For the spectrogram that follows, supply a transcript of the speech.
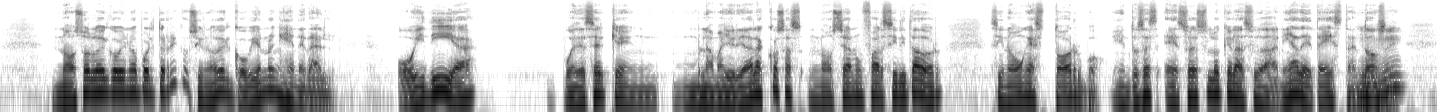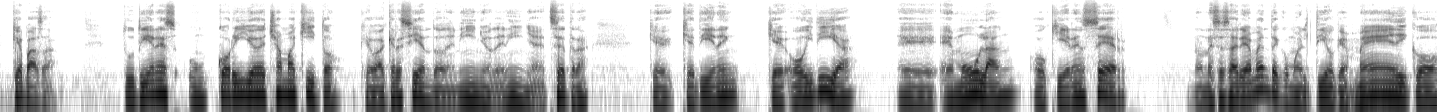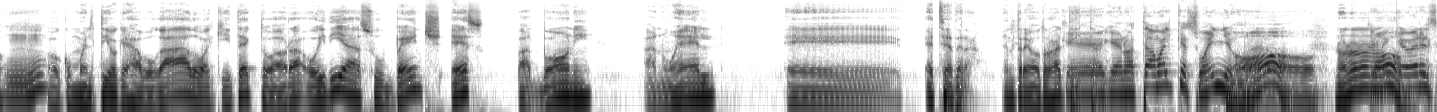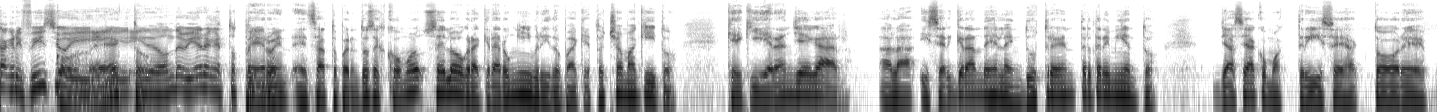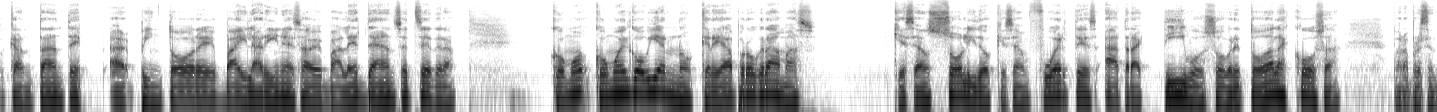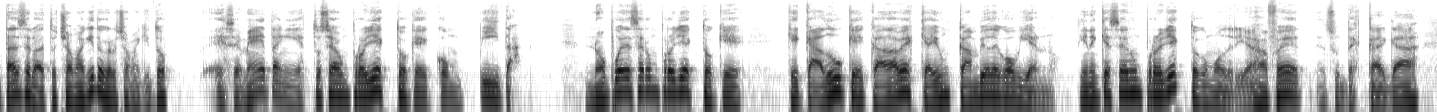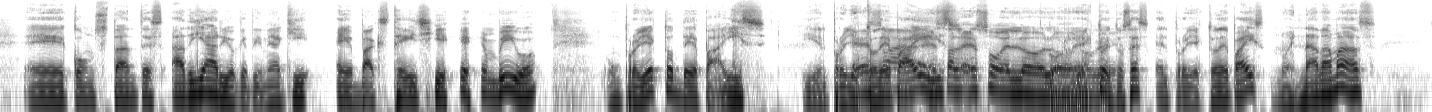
no solo del gobierno de Puerto Rico, sino del gobierno en general. Hoy día puede ser que en la mayoría de las cosas no sean un facilitador, sino un estorbo. Y entonces eso es lo que la ciudadanía detesta. Entonces. ¿qué pasa? Tú tienes un corillo de chamaquitos que va creciendo, de niños, de niñas, etcétera, que, que tienen, que hoy día eh, emulan o quieren ser, no necesariamente como el tío que es médico o como el tío que es abogado o arquitecto. Ahora, hoy día su bench es Bad Bunny, Anuel, eh, etcétera, entre otros artistas. Que, que no está mal que sueñen. No. No, no, no, Tienen no. que ver el sacrificio y, y- Correcto. y de dónde vienen estos Pero, en- exacto, pero entonces, ¿cómo se logra crear un híbrido para que estos chamaquitos que quieran llegar a la y ser grandes en la industria de entretenimiento, ya sea como actrices, actores, cantantes, pintores, bailarines, ¿sabes? Ballet dance, etcétera? ¿Cómo, cómo el gobierno crea programas que sean sólidos, que sean fuertes, atractivos sobre todas las cosas para presentárselo a estos chamaquitos, que los chamaquitos eh, se metan y esto sea un proyecto que compita. No puede ser un proyecto que, que caduque cada vez que hay un cambio de gobierno. Tiene que ser un proyecto, como diría Jafet, en sus descargas eh, constantes a diario que tiene aquí eh, backstage y en vivo, un proyecto de país. Y el proyecto de país... esa- eso es lo, lo- lo Correcto. que- Entonces, el proyecto de país no es nada más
